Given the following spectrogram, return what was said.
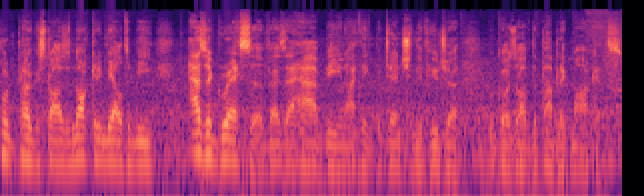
PokerStars is not going to be able to be as aggressive as they have been, I think, potentially in the future because of the public markets.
